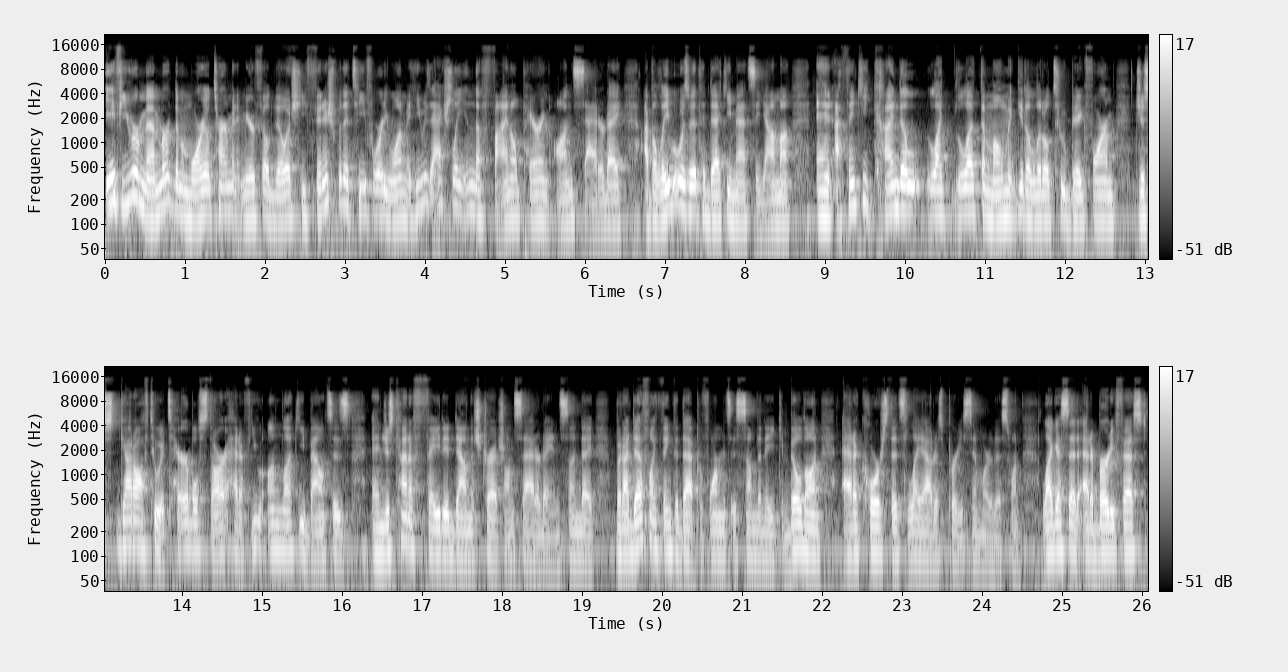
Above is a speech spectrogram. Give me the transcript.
If you remember the Memorial Tournament at Muirfield Village, he finished with a T41, but he was actually in the final pairing on Saturday. I believe it was with Hideki Matsuyama, and I think he kind of like let the moment get a little too big for him. Just got off to a terrible start, had a few unlucky bounces, and just kind of faded down the stretch on Saturday and Sunday. But I definitely think that that performance is something that he can build on at a course that's layout is pretty similar to this one. Like I said, at a Birdie Fest,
